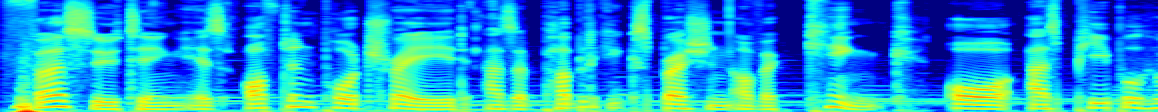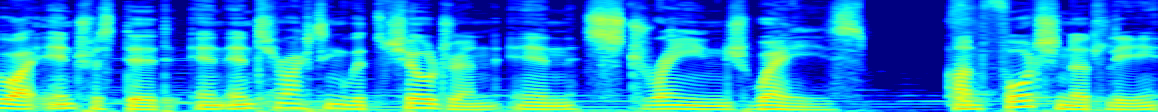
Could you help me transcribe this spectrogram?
fursuiting is often portrayed as a public expression of a kink or as people who are interested in interacting with children in strange ways. Unfortunately,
